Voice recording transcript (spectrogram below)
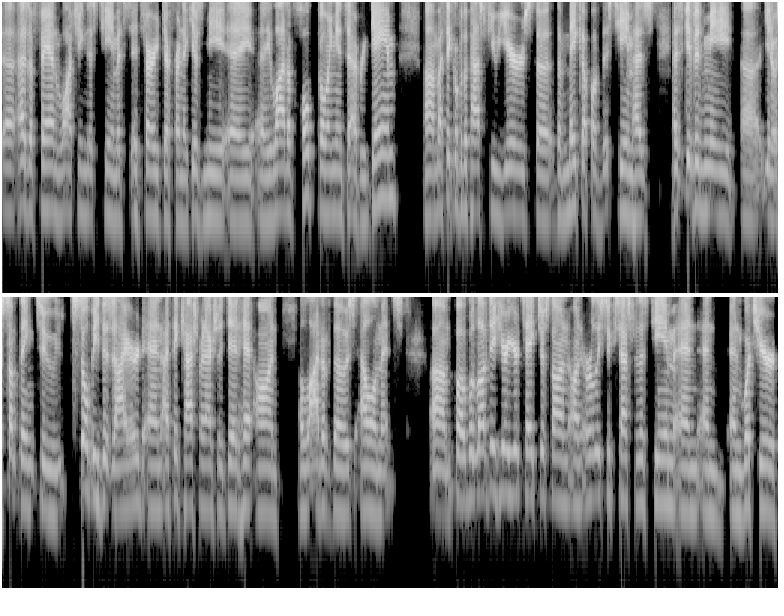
uh, as a fan watching this team, it's it's very different. It gives me a a lot of hope going into every game. Um, I think over the past few years, the the makeup of this team has has given me uh, you know something to still be desired, and I think Cashman actually did hit on a lot of those elements. Um, but would love to hear your take just on on early success for this team and and and what your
